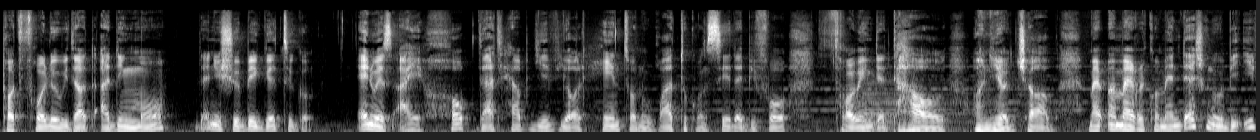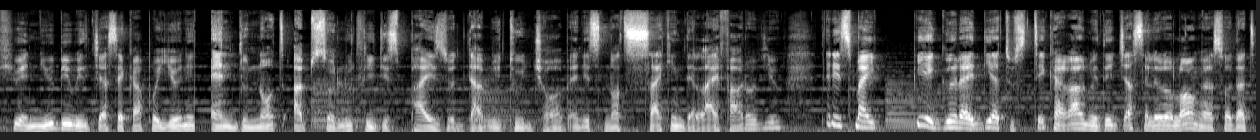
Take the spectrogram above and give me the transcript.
portfolio without adding more, then you should be good to go. Anyways, I hope that helped give you all hint on what to consider before throwing the towel on your job. My, my recommendation would be if you're a newbie with just a couple units and do not absolutely despise your W 2 job and it's not sucking the life out of you, then it might be a good idea to stick around with it just a little longer so that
